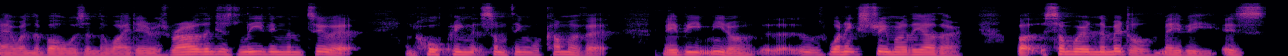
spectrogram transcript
uh, when the ball was in the wide areas, rather than just leaving them to it and hoping that something will come of it. Maybe, you know, one extreme or the other, but somewhere in the middle, maybe, is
